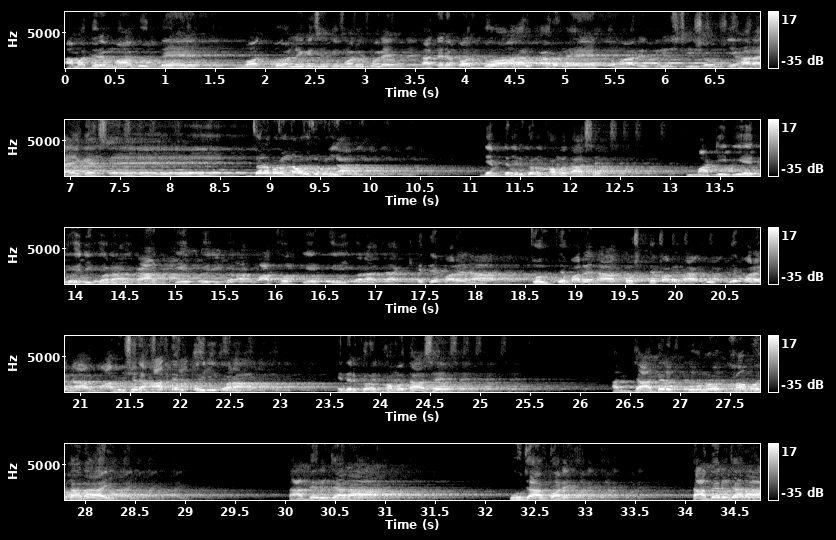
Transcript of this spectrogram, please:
আমাদের মা মাহবুদদের বদোয়া লেগেছে তোমার উপরে। তাদের বদোয়ার কারণে তোমার দৃষ্টি শক্তি হারায় গেছে। যারা বলুন, নাউজুবিল্লাহ। দেবদেবীর কোনো ক্ষমতা আছে? মাটি দিয়ে তৈরি করা কাঠ দিয়ে তৈরি করা, পাথর দিয়ে তৈরি করা যা খেতে পারে না, চলতে পারে না, বসতে পারে না, উঠতে পারে না, মানুষের হাতের তৈরি করা। এদের কোনো ক্ষমতা আছে? আর যাদের কোনো ক্ষমতা নাই তাদের যারা পূজা করে, তাদের যারা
